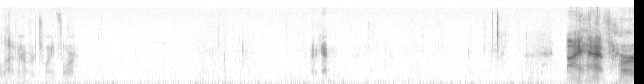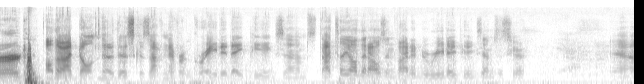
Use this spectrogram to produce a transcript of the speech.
11 over 24. Okay. I have heard, although I don't know this because I've never graded AP exams. Did I tell y'all that I was invited to read AP exams this year? Yeah,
